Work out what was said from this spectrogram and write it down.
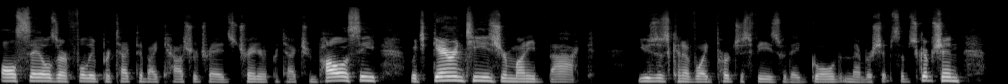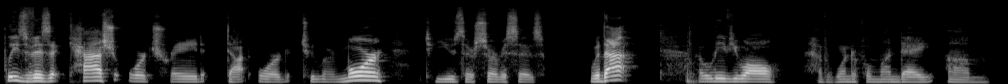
All sales are fully protected by Cash or Trade's trader protection policy, which guarantees your money back. Users can avoid purchase fees with a gold membership subscription. Please visit cashortrade.org to learn more to use their services. With that, I will leave you all. Have a wonderful Monday. Um,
